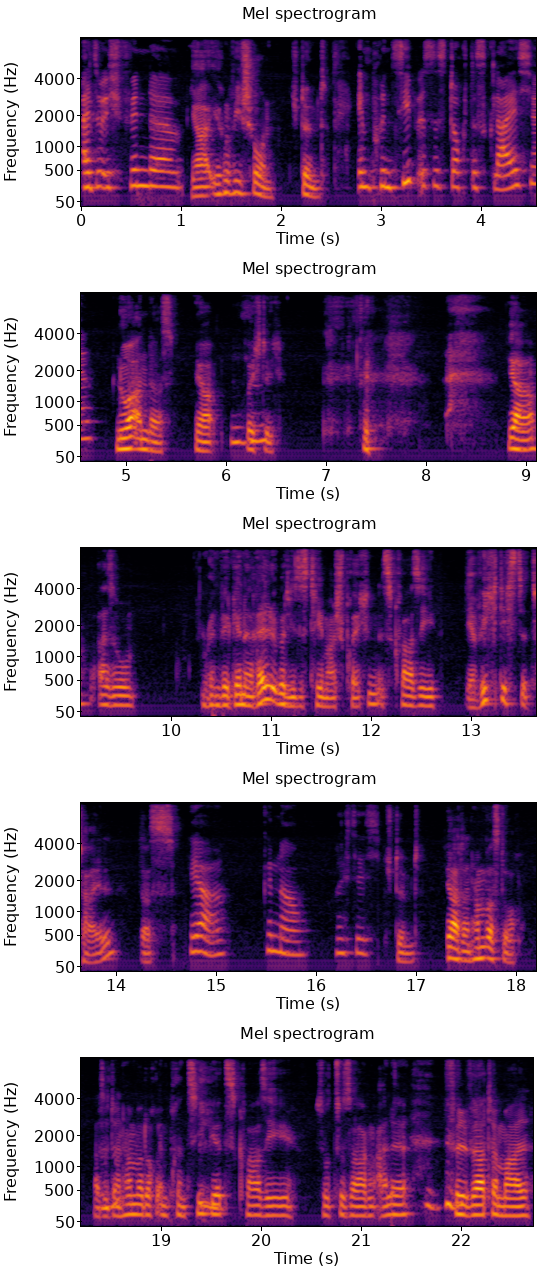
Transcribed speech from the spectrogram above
Also ich finde, ja, irgendwie schon, stimmt. im Prinzip ist es doch das Gleiche. Nur anders, ja, Mhm. richtig. ja, also wenn wir generell über dieses Thema sprechen, ist quasi der wichtigste Teil, das Ja, genau, richtig. stimmt. Ja, dann haben wir es doch. Also Mhm. dann haben wir doch im Prinzip jetzt quasi sozusagen alle Füllwörter mal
